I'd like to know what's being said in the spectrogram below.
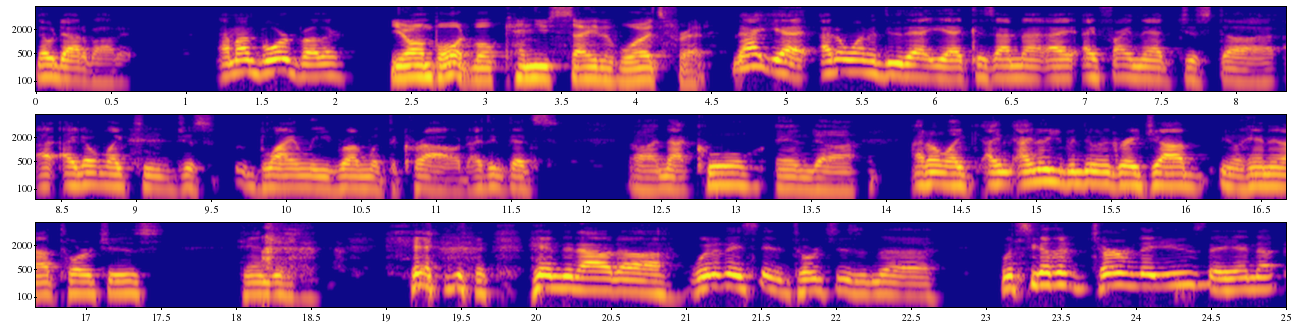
No doubt about it. I'm on board, brother. You're on board. Well, can you say the words, Fred? Not yet. I don't want to do that yet because I'm not. I, I find that just. Uh, I, I don't like to just blindly run with the crowd. I think that's uh, not cool, and uh, I don't like. I, I know you've been doing a great job. You know, handing out torches, handing handing out uh what do they say the torches and the what's the other term they use? They hand out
